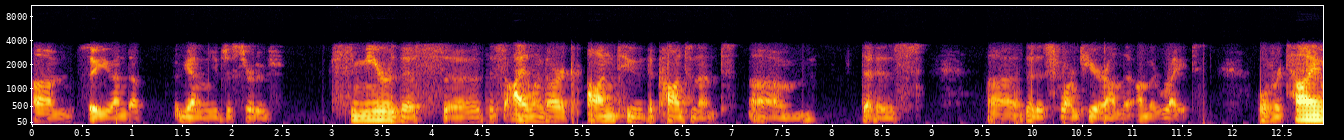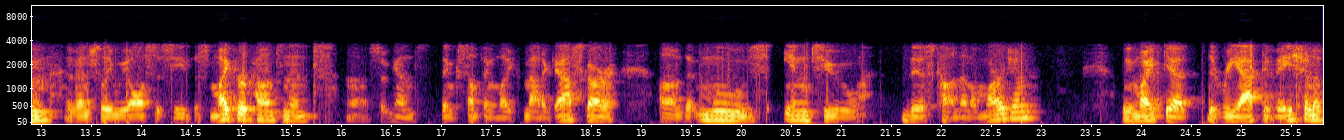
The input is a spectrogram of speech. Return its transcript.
Um, so you end up, again, you just sort of smear this uh, this island arc onto the continent um, that is uh, that is formed here on the on the right. Over time, eventually, we also see this microcontinent. Uh, so again, think something like Madagascar um, that moves into this continental margin. We might get the reactivation of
